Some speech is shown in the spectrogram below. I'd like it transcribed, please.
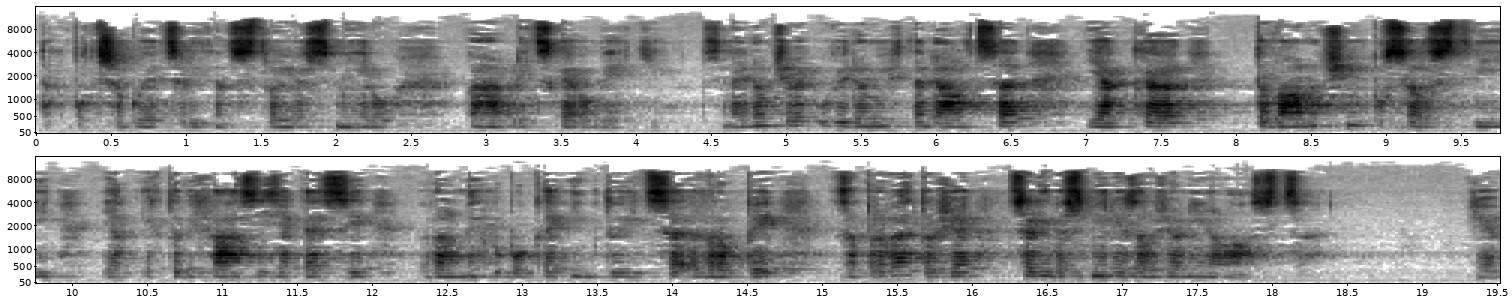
tak potřebuje celý ten stroj vesmíru eh, lidské oběti. Si najednou člověk uvědomí v té dálce, jak eh, to vánoční poselství, jak, jak to vychází z jakési velmi hluboké intuice Evropy. Za prvé to, že celý vesmír je založený na lásce. Že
